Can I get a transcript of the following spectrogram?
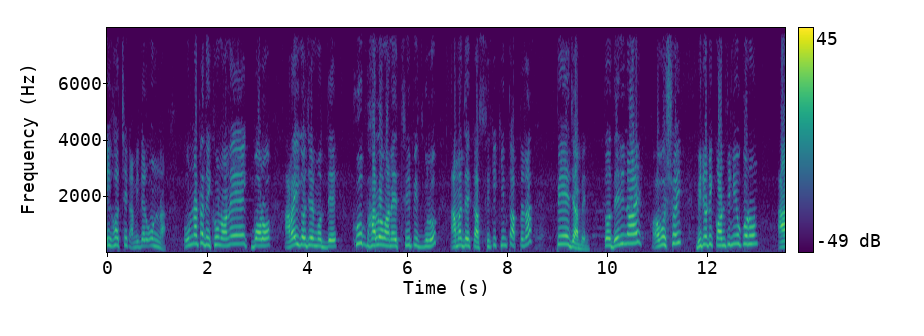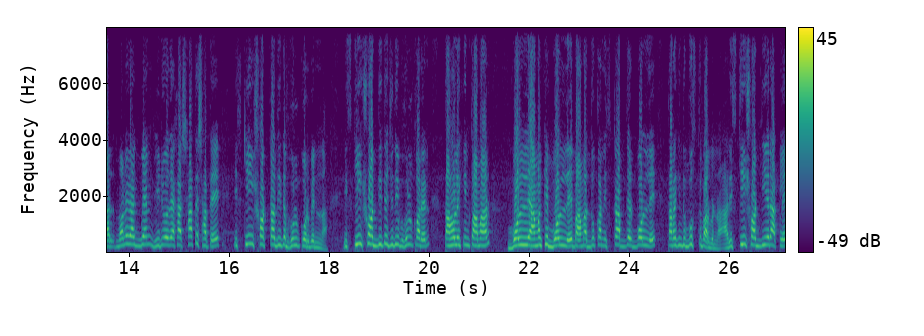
এই হচ্ছে কামিজের ওড়না। ওড়নাটা দেখুন অনেক বড়, আড়াই গজের মধ্যে। খুব ভালো মানে থ্রি পিসগুলো আমাদের কাছ থেকে কিন্তু আপনারা পেয়ে যাবেন। তো দেরি নয়, অবশ্যই ভিডিওটি কন্টিনিউ করুন আর মনে রাখবেন, ভিডিও দেখার সাথে সাথে স্ক্রিনশটটা দিতে ভুল করবেন না। স্ক্রিনশট দিতে যদি ভুল করেন, তাহলে কিন্তু আমার বললে, আমাকে বললে বা আমার দোকান স্টাফদের বললে তারা কিন্তু বুঝতে পারবেন না। আর স্ক্রিনশট দিয়ে রাখলে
